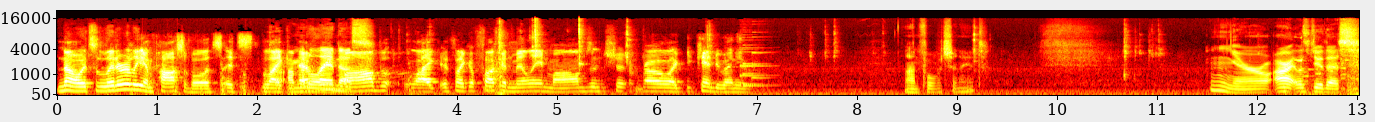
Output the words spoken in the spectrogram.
No, it's literally impossible. It's it's like I'm gonna every land us. mob, like it's like a fucking million mobs and shit, bro. Like you can't do anything. Unfortunate. No. All right, let's do this.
